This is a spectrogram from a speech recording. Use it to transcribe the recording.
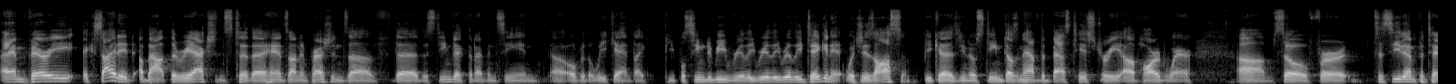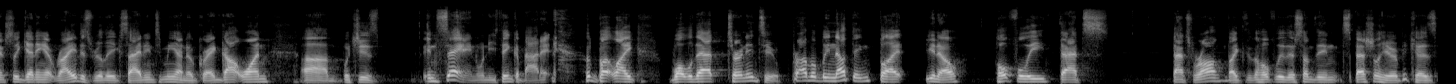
I am very excited about the reactions to the hands-on impressions of the the Steam Deck that I've been seeing uh, over the weekend. Like people seem to be really, really, really digging it, which is awesome because you know Steam doesn't have the best history of hardware. Um, so for to see them potentially getting it right is really exciting to me. I know Greg got one, um, which is insane when you think about it. but like, what will that turn into? Probably nothing. But you know, hopefully that's that's wrong. Like hopefully there's something special here because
